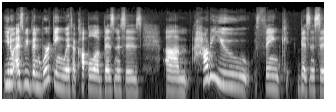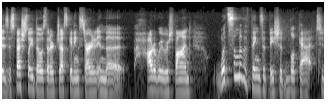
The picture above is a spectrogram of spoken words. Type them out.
you know, as we've been working with a couple of businesses, um, how do you think businesses, especially those that are just getting started in the how do we respond, what's some of the things that they should look at to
